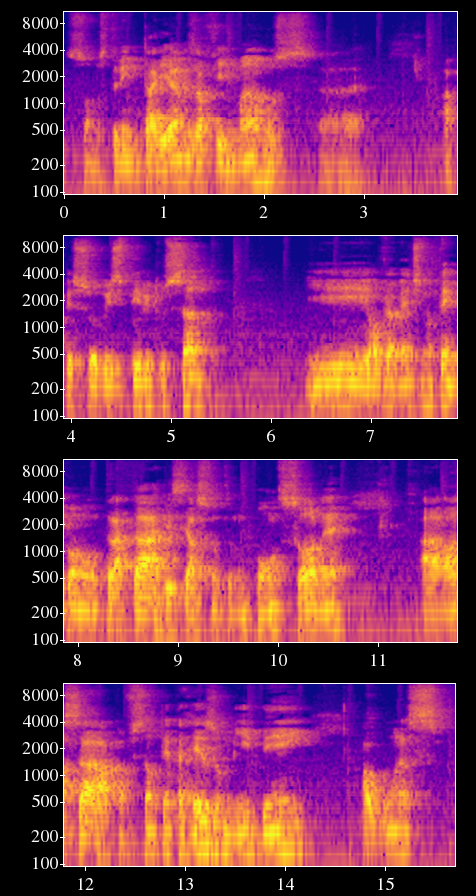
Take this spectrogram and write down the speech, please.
somos trinitarianos, afirmamos uh, a pessoa do Espírito Santo e obviamente não tem como tratar desse assunto num ponto só, né? A nossa confissão tenta resumir bem algumas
